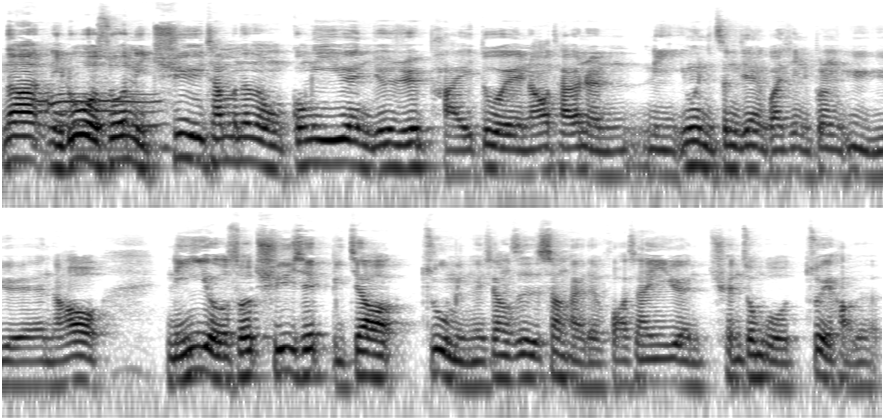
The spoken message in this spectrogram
那你如果说你去他们那种公立医院，你就去排队，然后台湾人你因为你证件的关系你不能预约，然后你有时候去一些比较著名的，像是上海的华山医院，全中国最好的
